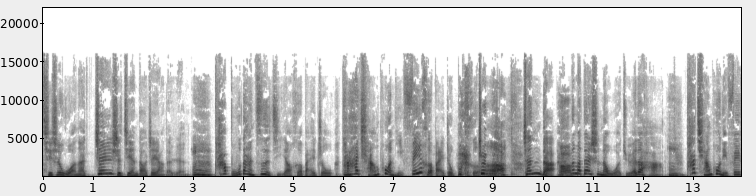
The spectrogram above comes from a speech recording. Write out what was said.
其实我呢，真是见到这样的人，嗯，他不但自己要喝白粥，他还强迫你非喝白粥不可。真的啊？真的。嗯。那么，但是呢，我觉得哈，嗯，他强迫你非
